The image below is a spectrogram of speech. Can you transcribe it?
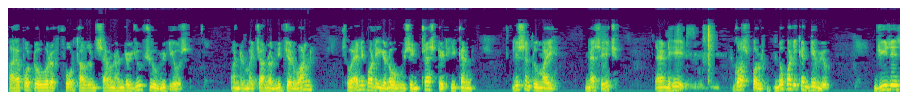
I have put over 4,700 YouTube videos under my channel Nijjhar One. So anybody you know who is interested, he can listen to my message and he gospel nobody can give you. Jesus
